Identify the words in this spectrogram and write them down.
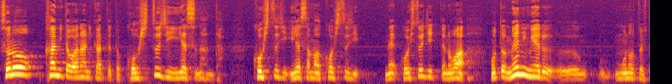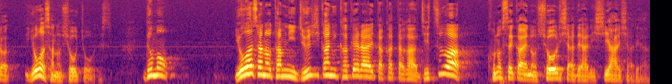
その神とは何かっていうと子羊イエスなんだ。子羊イエス様は子羊。ね子羊っていうのは本当目に見えるものとしては弱さの象徴です。でも弱さのために十字架にかけられた方が実はこの世界の勝利者であり支配者である。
